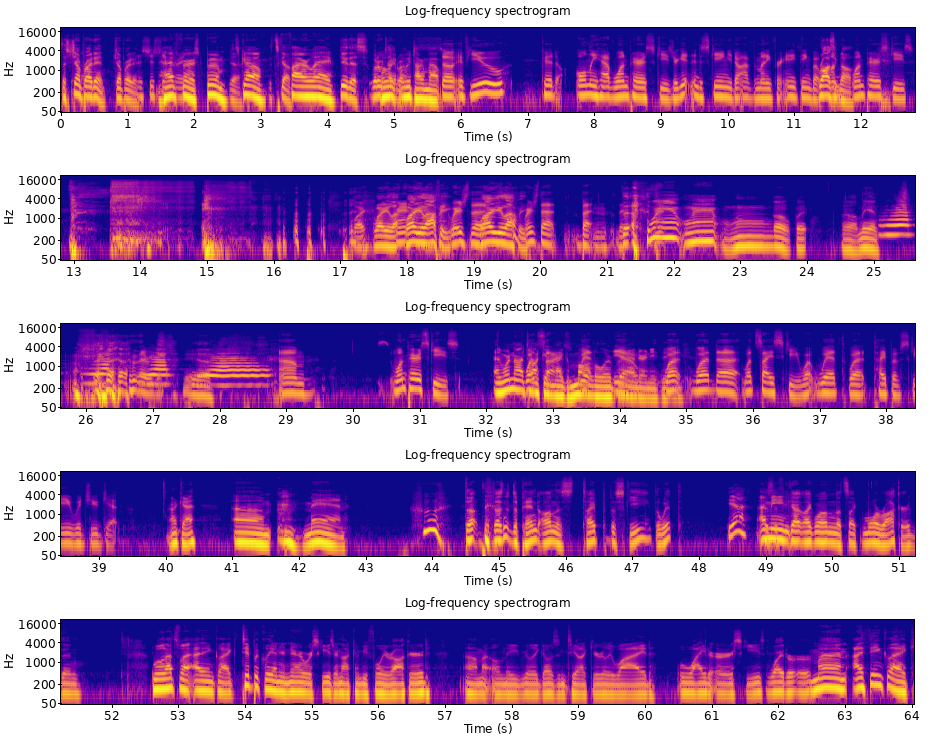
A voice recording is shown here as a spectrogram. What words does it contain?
Let's jump right in. Jump right in. it's just head right- first. Boom. Yeah. Let's go. Let's go. Fire away. Do this. What are we what, talking we, about? what are we talking about? So, if you could only have one pair of skis, you're getting into skiing, you don't have the money for anything but one, Rossignol. one pair of skis. why, why are you la- Why are you laughing? Where's the why are you laughing? Where's that button? That, The- Wah, wah, wah. oh wait. Oh man. there we go. Yeah. Um, one pair of skis. And we're not What talking size? like model Width? or Yeah, brand or anything. What what uh what size ski? What width? What type of ski would you get? Okay. Um, man. Whew. Do- doesn't it depend on this type of ski, the width? Yeah. I 'Cause if mean, you got like one that's like more rocker, then well, that's what I think. Like, typically on your narrower skis are not going to be fully rockered. Um, it only really goes into like your really wide, wider skis. wider. Man, I think like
